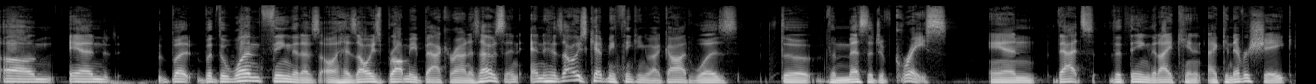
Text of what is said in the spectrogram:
um, and but but the one thing that has uh, has always brought me back around as I was and, and has always kept me thinking about God was the the message of grace, and that's the thing that I can I can never shake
